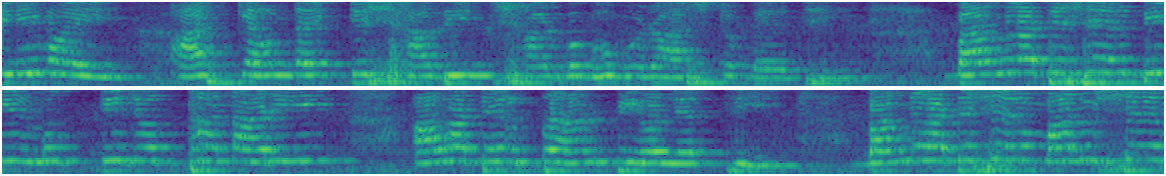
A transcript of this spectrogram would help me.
জন্যই আজকে আমরা একটি স্বাধীন সার্বভৌম রাষ্ট্র পেয়েছি। বাংলাদেশের বীর মুক্তিযোদ্ধা নারী, আমাদের প্রাণপ্রিয় নেত্রী, বাংলাদেশের মানুষের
